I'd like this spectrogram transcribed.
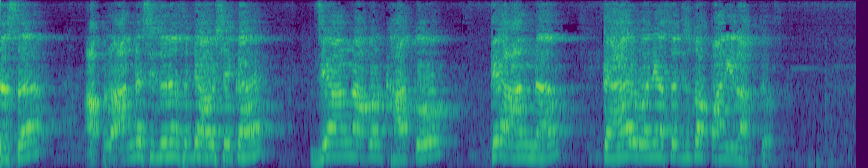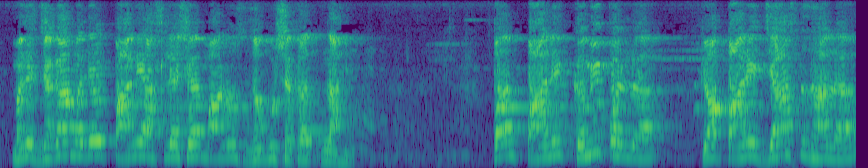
तसं आपलं अन्न शिजवण्यासाठी आवश्यक आहे. जे अन्न आपण खातो ते अन्न तयार होण्यासाठी सुद्धा पाणी लागतं. म्हणजे जगामध्ये पाणी असल्याशिवाय माणूस जगू शकत नाही. पण पाणी कमी पडलं किंवा पाणी जास्त झालं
